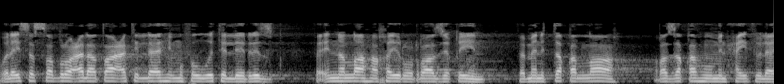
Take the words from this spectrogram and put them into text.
وليس الصبر على طاعة الله مفوتا للرزق فإن الله خير الرازقين فمن اتقى الله رزقه من حيث لا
